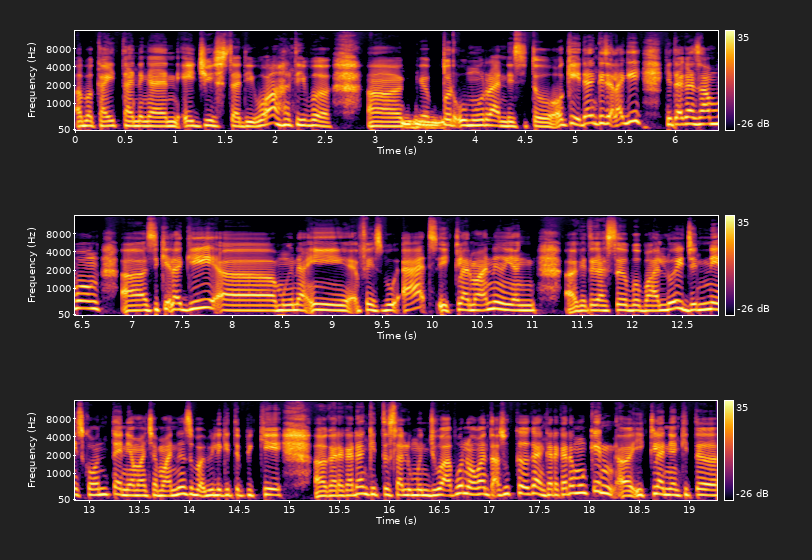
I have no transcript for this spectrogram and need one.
uh, berkaitan dengan ages tadi. Wah tiba uh, ke perumuran di situ. Okey dan kejap lagi. Kita akan sambung uh, sikit lagi uh, mengenai Facebook Ads. Iklan mana yang uh, kita rasa berbaloi jenis konten yang macam mana. Sebab bila kita fikir uh, kadang-kadang kita selalu menjual pun orang tak suka kan. Kadang-kadang mungkin uh, iklan yang kita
